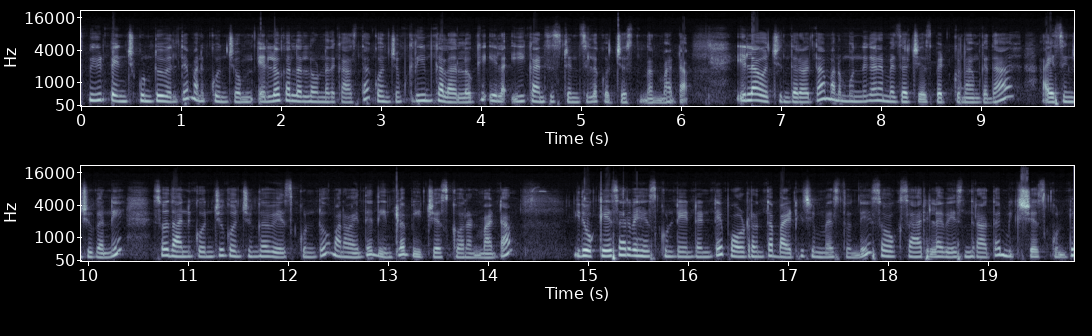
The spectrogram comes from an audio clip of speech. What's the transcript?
స్పీడ్ పెంచుకుంటూ వెళ్తే మనకు కొంచెం ఎల్లో కలర్లో ఉన్నది కాస్త కొంచెం క్రీమ్ కలర్లోకి ఇలా ఈ కన్సిస్టెన్సీలోకి వచ్చేస్తుంది అనమాట ఇలా వచ్చిన తర్వాత మనం ముందుగానే మెజర్ చేసి పెట్టుకున్నాం కదా ఐసింగ్ షుగర్ని సో దాన్ని కొంచెం కొంచెంగా వేసుకుంటూ మనం అయితే దీంట్లో బీట్ చేసుకోవాలన్నమాట. ఇది ఒకేసారి వేసుకుంటే ఏంటంటే పౌడర్ అంతా బయటకు చిమ్మేస్తుంది. సో ఒకసారి ఇలా వేసిన తర్వాత మిక్స్ చేసుకుంటూ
